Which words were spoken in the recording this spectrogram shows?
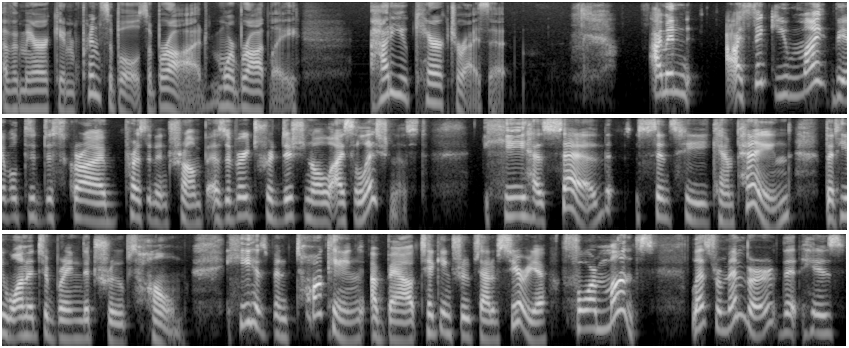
of American principles abroad, more broadly, how do you characterize it? I mean, I think you might be able to describe President Trump as a very traditional isolationist. He has said since he campaigned that he wanted to bring the troops home. He has been talking about taking troops out of Syria for months. Let's remember that his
